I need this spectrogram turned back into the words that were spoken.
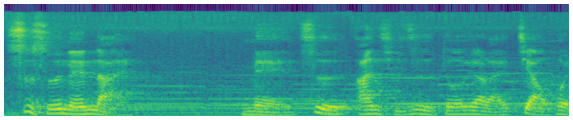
四十年来，每次安息日都要来教会，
